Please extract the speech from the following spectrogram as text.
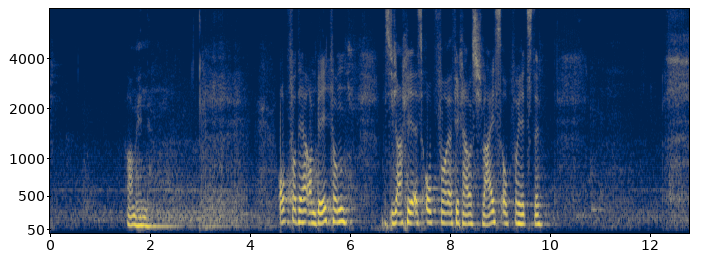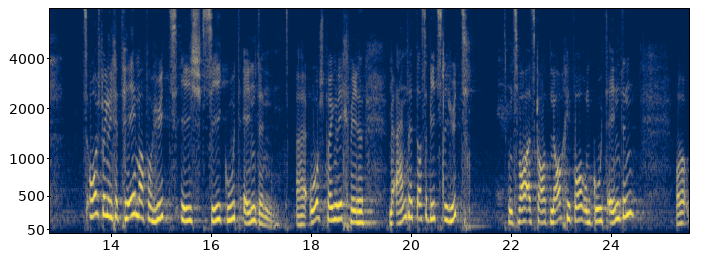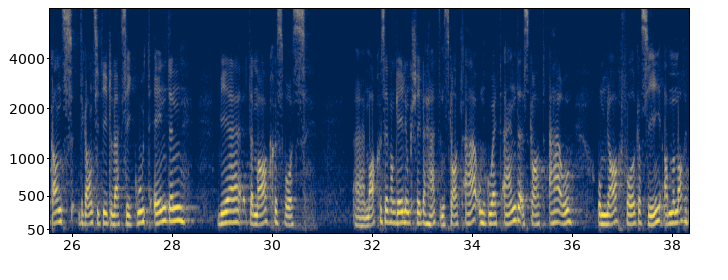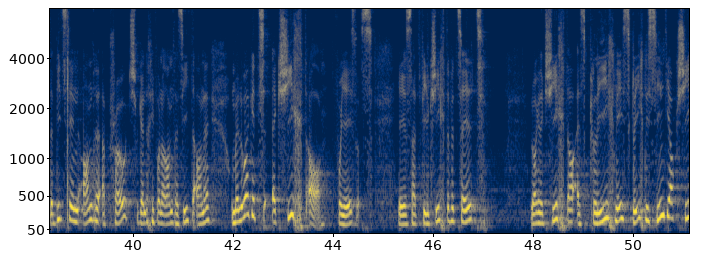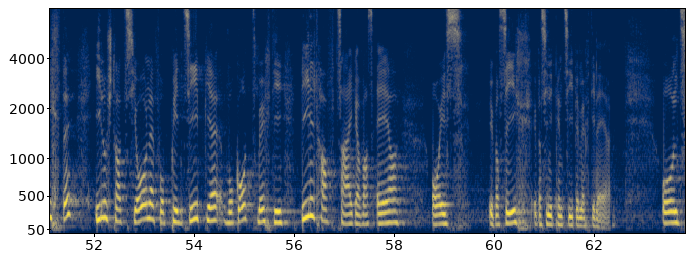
Amen. Opfer der Anbetung. Es ist auch ein Opfer, vielleicht auch ein Schweißopfer jetzt. Das ursprüngliche Thema von heute war gut enden. Äh, ursprünglich, weil man ändert das ein bisschen heute. Und zwar, es geht nach wie vor um gut enden. Oder ganz, der ganze Titel wäre gut enden, wie der Markus, der das äh, Markus-Evangelium geschrieben hat. Und es geht auch um gut enden. Es geht auch um Nachfolger sein. Aber wir machen ein bisschen einen anderen Approach. Wir gehen ein bisschen von einer anderen Seite an. Und wir schauen eine Geschichte an von Jesus. Jesus hat viele Geschichten erzählt. Schauen eine Geschichte an, ein Gleichnis. Gleichnis sind ja Geschichten, Illustrationen von Prinzipien, wo Gott möchte bildhaft zeigen, was er uns über sich, über seine Prinzipien möchte lehren. Und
